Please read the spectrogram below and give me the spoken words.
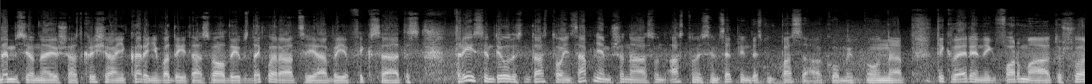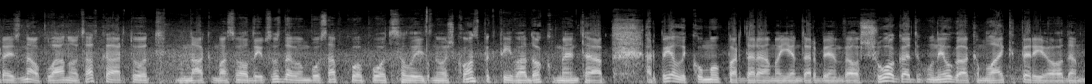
demisionējušās Krišāņa Kariņa vadītās valdības deklarācijā bija fiksētas 328 apņemšanās un 870 pasākumi. Un, tik vērienīgu formātu šoreiz nav plānots atkārtot. Nākamās valdības uzdevumi būs apkopot salīdzinoši konspektīvā dokumentā ar pielikumu par darāmajiem darbiem vēl šogad un ilgākam laika periodam.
